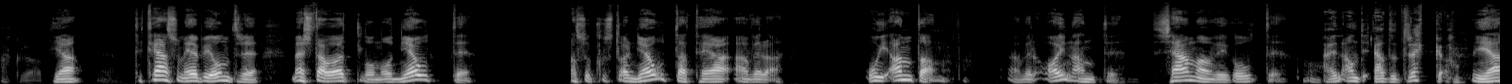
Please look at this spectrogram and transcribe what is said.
Akkurat. Ja, det er det som er blir ondre, mest av øtlån og njøte. Altså hvordan tar njøte til å være og i andan, å være en ante, sammen vi gode. En ante er det drekka. Ja,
